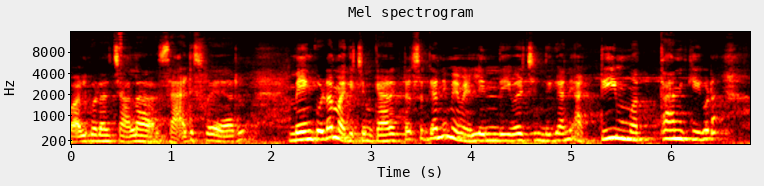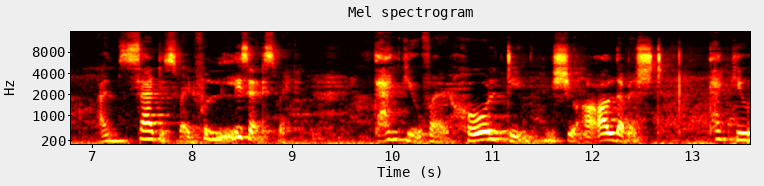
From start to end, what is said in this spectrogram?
వాళ్ళు కూడా చాలా సాటిస్ఫై అయ్యారు. మేము కూడా మాకు ఇచ్చిన క్యారెక్టర్స్ కానీ మేము వెళ్ళింది వచ్చింది కానీ ఆ టీం మొత్తానికి కూడా I'm satisfied fully satisfied thank you for whole team wish you all the best thank you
